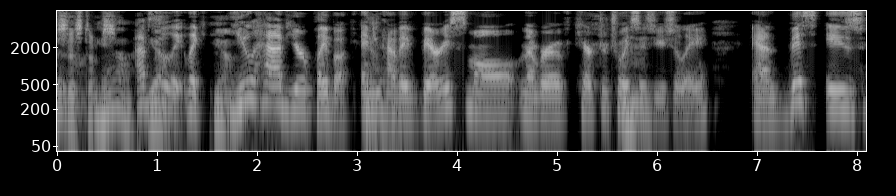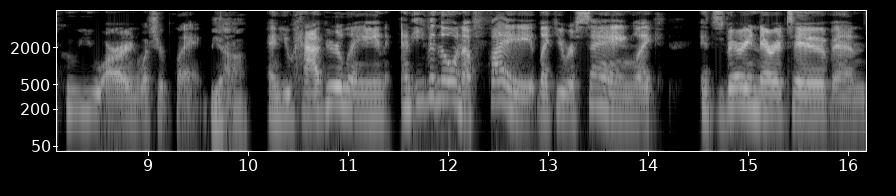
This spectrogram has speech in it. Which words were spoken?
systems. Yeah, Absolutely. Like Yeah. you have your playbook and you have a very small number of character choices Mm-hmm. usually. And this is who you are and what you're playing. Yeah, And you have your lane. And even though in a fight, like you were saying, like it's very narrative and,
